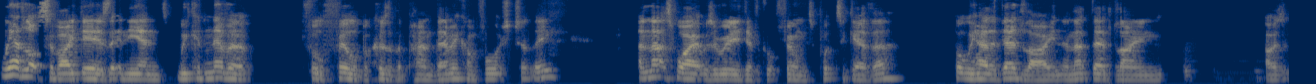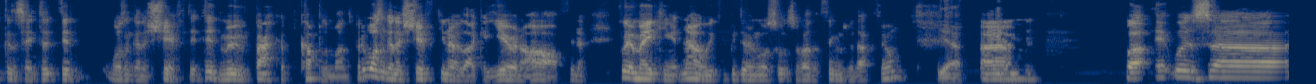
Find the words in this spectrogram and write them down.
we had lots of ideas that in the end we could never fulfill because of the pandemic, unfortunately. And that's why it was a really difficult film to put together. But we had a deadline, and that deadline, I was going to say, did, did wasn't going to shift. It did move back a couple of months, but it wasn't going to shift, you know, like a year and a half. You know, if we were making it now, we could be doing all sorts of other things with that film. Yeah. Um, but it was, uh,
